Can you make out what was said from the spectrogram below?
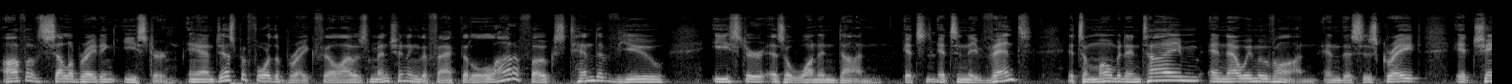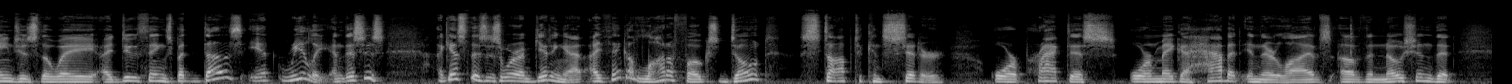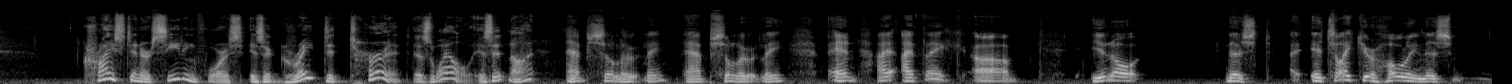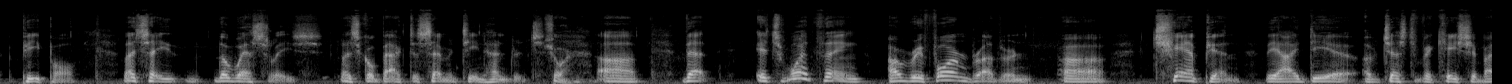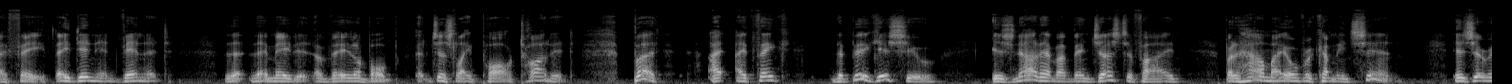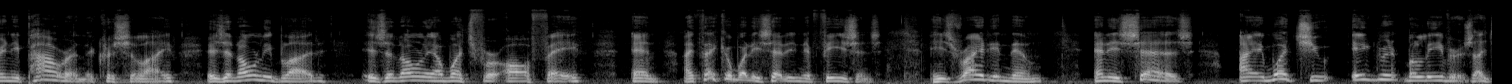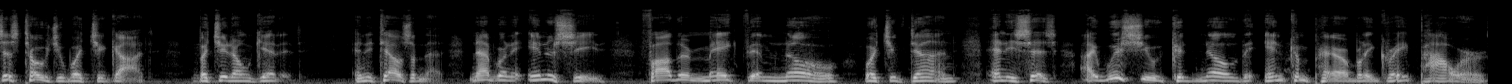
off of celebrating Easter. And just before the break, Phil, I was mentioning the fact that a lot of folks tend to view Easter as a one and done. It's mm-hmm. it's an event, it's a moment in time, and now we move on. And this is great. It changes the way I do things, but does it really? And this is I guess this is where I'm getting at. I think a lot of folks don't stop to consider or practice or make a habit in their lives of the notion that Christ interceding for us is a great deterrent as well, is it not? Absolutely, absolutely, and I, I think uh, you know there's. It's like your holiness people. Let's say the Wesleys. Let's go back to 1700s. Sure. Uh, that it's one thing our Reformed brethren uh, champion the idea of justification by faith. They didn't invent it. They made it available just like Paul taught it. But I, I think the big issue is not have I been justified, but how am I overcoming sin? Is there any power in the Christian life? Is it only blood? Is it only a once for all faith? And I think of what he said in Ephesians. He's writing them, and he says, I want you ignorant believers. I just told you what you got, but you don't get it. And he tells them that. Now I'm going to intercede. Father, make them know what you've done. And he says, I wish you could know the incomparably great power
